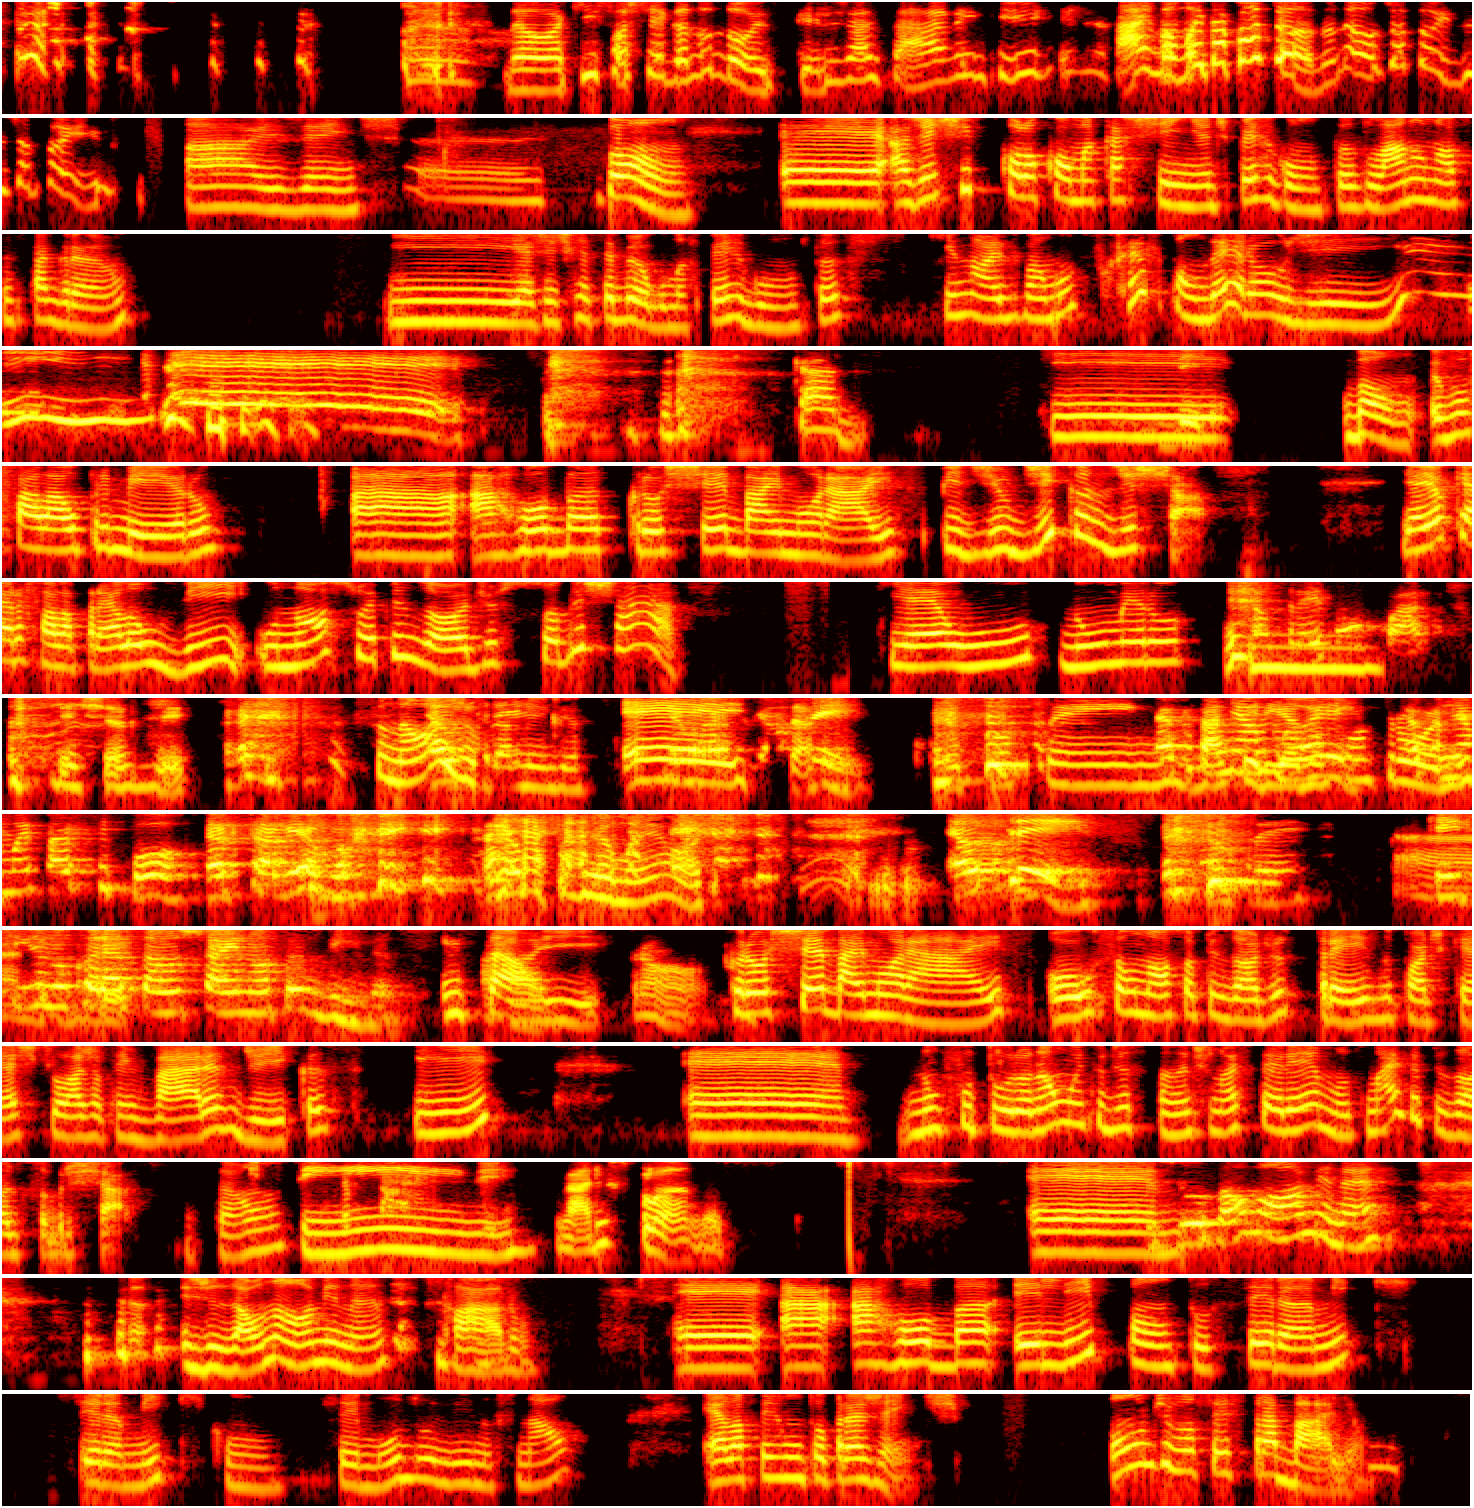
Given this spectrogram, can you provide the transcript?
Não, aqui só chega no dois, porque eles já sabem que. Ai, mamãe tá contando. Não, já tô indo, já tô indo. Ai, gente. É... Bom, é, a gente colocou uma caixinha de perguntas lá no nosso Instagram. E a gente recebeu algumas perguntas que nós vamos responder hoje. Cara. E bom, eu vou falar o primeiro. A arroba crochê by Moraes pediu dicas de chás. E aí eu quero falar para ela ouvir o nosso episódio sobre chás, que é o número. É o 3 ou 4. Deixa eu ver. Isso não é ajuda, amiga. Eita. Eu eu tô sem é tá bateria no controle. É que minha mãe participou. É o que tá minha mãe. É o que tá minha mãe, é ótimo. É o 3. Quentinho no coração, chá em nossas vidas. Então, Aí, pronto. Crochê by Moraes. Ouçam o nosso episódio 3 no podcast, que lá já tem várias dicas. E é, num futuro não muito distante, nós teremos mais episódios sobre chás. Então, sim, vários planos. É... De usar o nome, né? De usar o nome, né? Claro. É a arroba eli.ceramic, ceramic com C mudo ali no final. Ela perguntou pra gente: onde vocês trabalham?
